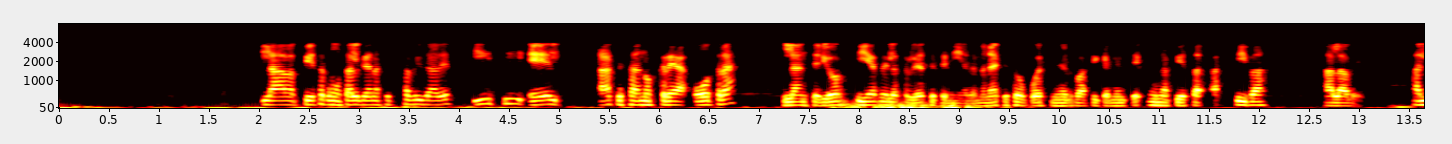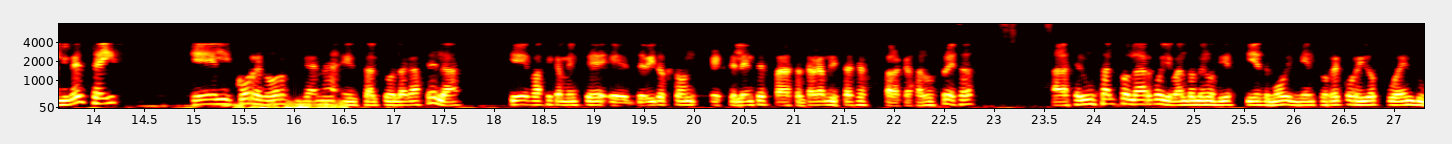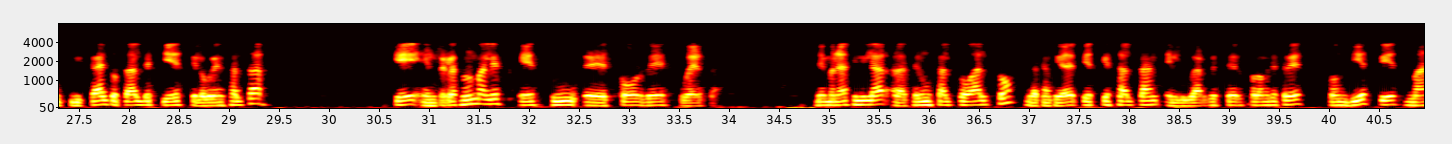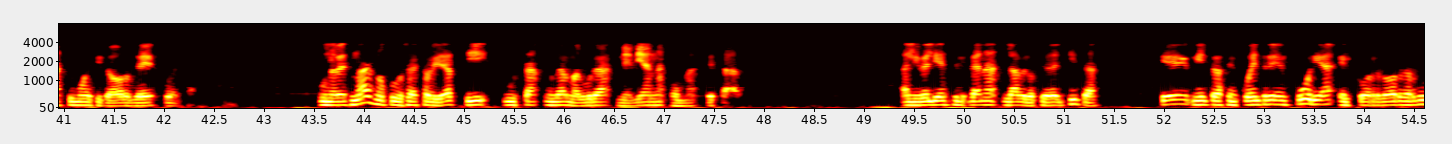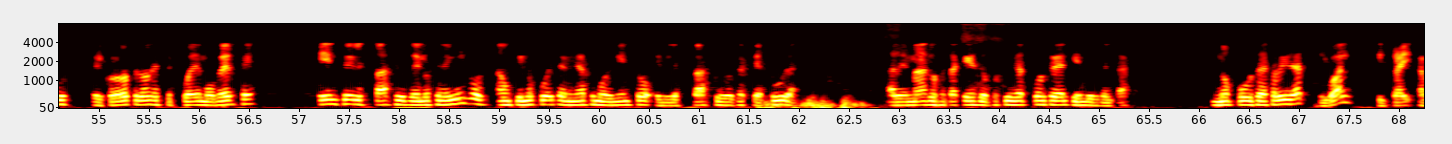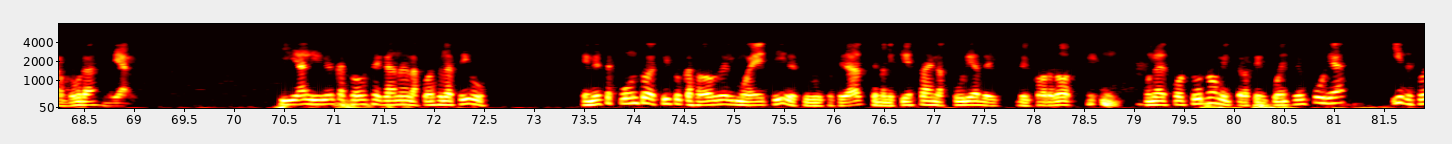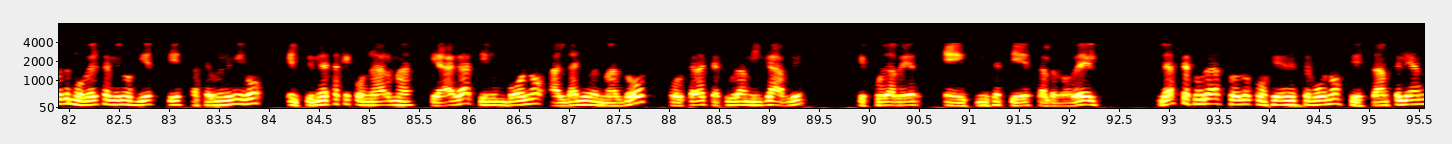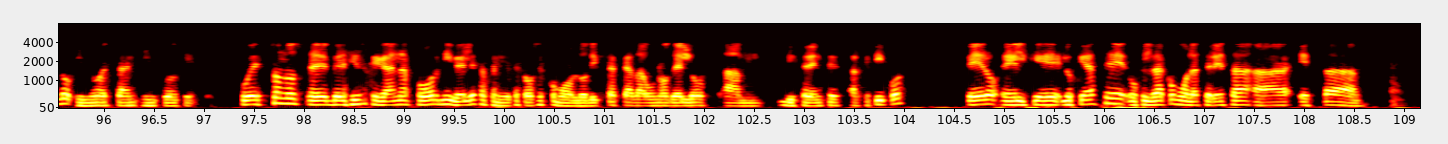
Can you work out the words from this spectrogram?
la pieza como tal gana ciertas habilidades y si el artesano crea otra, la anterior pierde las habilidades que tenía, de manera que solo puedes tener básicamente una pieza activa a la vez. Al nivel 6, el corredor gana el salto de la gacela, que básicamente, eh, debido a que son excelentes para saltar grandes distancias para cazar sus presas, al hacer un salto largo llevando al menos 10 pies de movimiento recorrido, pueden duplicar el total de pies que logren saltar, que en reglas normales es su eh, score de fuerza. De manera similar, al hacer un salto alto, la cantidad de pies que saltan, en lugar de ser solamente 3, son 10 pies más un modificador de fuerza. Una vez más, no puede usar esta habilidad si usa una armadura mediana o más pesada. Al nivel 10 gana la velocidad del chita, que mientras se encuentre en furia, el corredor de arbust, el corredor perdón, este puede moverse entre el espacio de los enemigos, aunque no puede terminar su movimiento en el espacio de otra criatura. Además, los ataques de oportunidad contra él tienen desventaja. No puede usar esa habilidad, igual, si trae armadura mediana. Y al nivel 14 gana la fuerza de la tribu. En este punto, el espíritu cazador del Moeti de su sociedad se manifiesta en la furia del, corredor. Una vez por turno, mientras se encuentre en furia, y después de moverse a menos 10 pies hacia un enemigo, el primer ataque con arma que haga tiene un bono al daño de más 2 por cada criatura amigable que pueda haber en 15 pies alrededor de él. Las criaturas solo confieren este bono si están peleando y no están inconscientes. Pues son los eh, beneficios que gana por niveles hasta nivel 14 como lo dicta cada uno de los am, diferentes arquetipos. Pero el que lo que hace o que le da como la cereza a esta,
